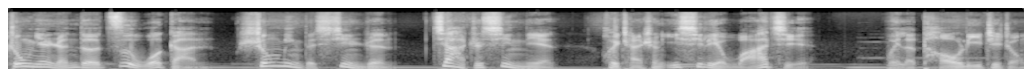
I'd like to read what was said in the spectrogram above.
中年人的自我感、生命的信任、价值信念会产生一系列瓦解。为了逃离这种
